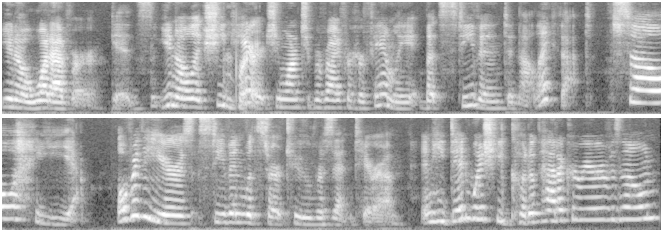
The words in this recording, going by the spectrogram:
you know, whatever, kids. You know, like she cared. Right. She wanted to provide for her family, but Stephen did not like that. So, yeah. Over the years, Stephen would start to resent Tara. And he did wish he could have had a career of his own.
